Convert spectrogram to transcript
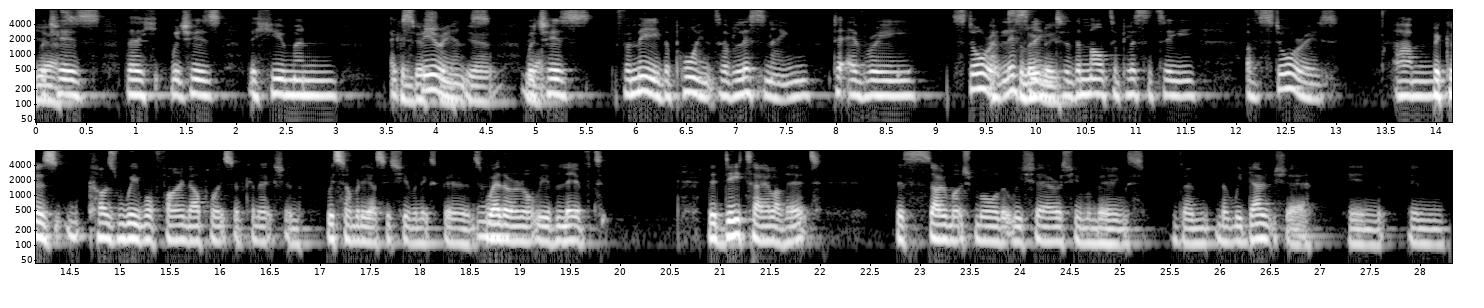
Yes. which is the which is the human experience yeah, which yeah. is for me the point of listening to every story Absolutely. listening to the multiplicity of stories um, because because we will find our points of connection with somebody else's human experience, Mm. whether or not we've lived the detail of it. There's so much more that we share as human beings than than we don't share in in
